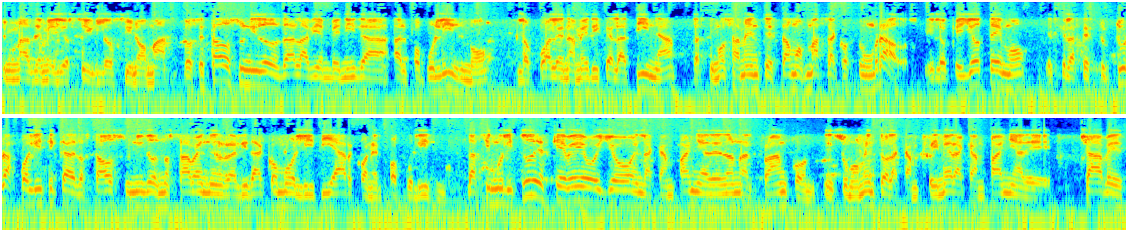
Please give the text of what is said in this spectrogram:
en más de medio siglo, si no más. Los Estados Unidos da la bienvenida al populismo, lo cual en América Latina, lastimosamente, estamos más acostumbrados. Y lo que yo temo es que las estructuras políticas de los Estados Unidos no saben en realidad cómo lidiar con el populismo. Las similitudes que veo yo en la campaña de Donald Trump, con, en su momento la primera campaña de Chávez,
